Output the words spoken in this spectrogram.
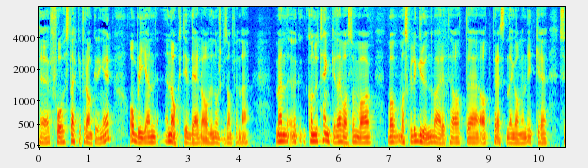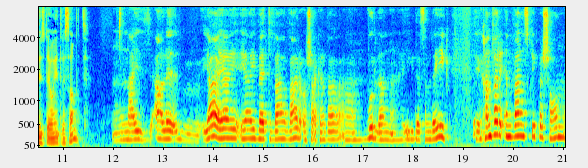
eh, Få sterke forankringer og bli en, en aktiv del av det norske samfunnet. Men eh, kan du tenke deg hva som var hva, hva skulle grunnen være til at, eh, at presten den gangen ikke syntes det var interessant? Nei, alle Ja, jeg, jeg vet hva var årsaken. Hva, eh, hvordan gikk det som det gikk. Eh, Han var en vanskelig person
